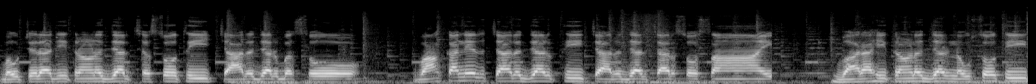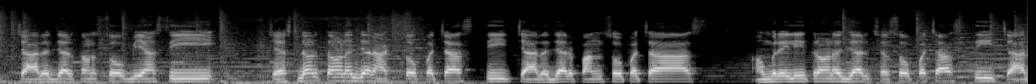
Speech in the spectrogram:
બહુચરાજી ત્રણ હજાર છસો થી ચાર હજાર બસો વાંકાનેર ચાર હજાર થી ચાર હજાર ચારસો સાઠ વારાહી ત્રણ હજાર નવસો થી ચાર હજાર ત્રણસો બ્યાસી જસદણ ત્રણ હજાર આઠસો પચાસ થી ચાર હજાર પાંચસો પચાસ અમરેલી ત્રણ હજાર છસો પચાસ થી ચાર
